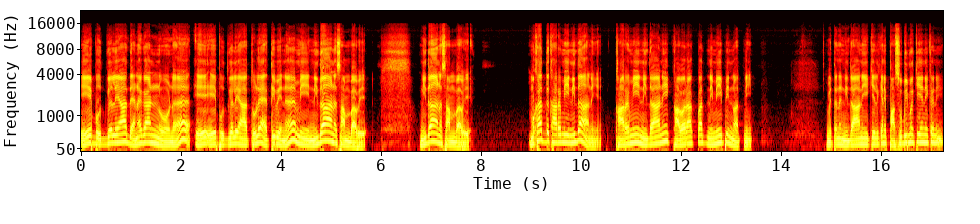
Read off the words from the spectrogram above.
ඒ පුද්ගලයා දැනගන්න ඕන ඒ ඒ පුද්ගලයා තුළ ඇතිවෙන මේ නිදාන සම්භවය. නිදාන සම්භවය. මොකද්ද කර්මී නිදානය? කර්මී නිදානේ කවරක්වත් නෙමෙයි පින්වත්නි. මෙතන නිදානය කියලා කියන්නේ පසුබිම කියන එකනේ.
